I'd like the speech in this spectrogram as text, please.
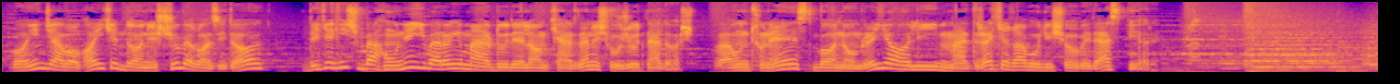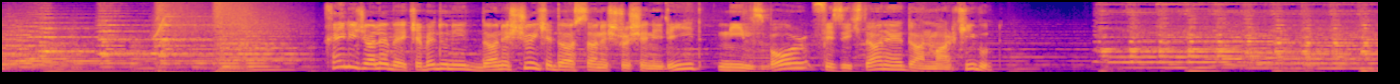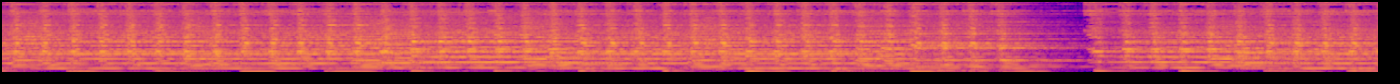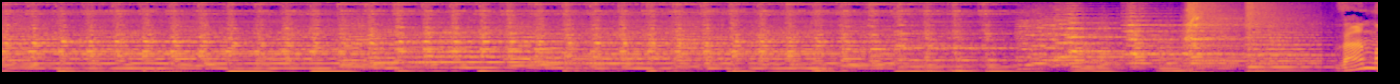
با این جواب هایی که دانشجو به قاضی داد دیگه هیچ بهونه ای برای مردود اعلام کردنش وجود نداشت و اون تونست با نمره عالی مدرک قبولیشو به دست بیاره. خیلی جالبه که بدونید دانشجویی که داستانش رو شنیدید نیلز بور فیزیکدان دانمارکی بود.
